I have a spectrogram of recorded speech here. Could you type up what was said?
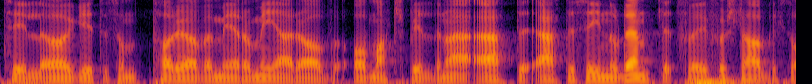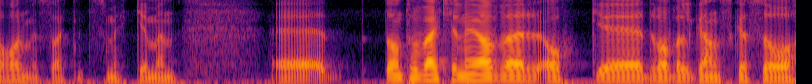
till Örgryte som tar över mer och mer av, av matchbilden och äter, äter sig in ordentligt. För i första halvlek så har de ju sagt inte så mycket men eh, de tog verkligen över och eh, det var väl ganska så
